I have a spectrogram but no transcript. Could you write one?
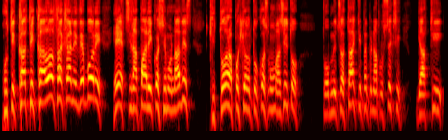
Ότι κάτι καλό θα κάνει, δεν μπορεί έτσι να πάρει 20 μονάδες. Και τώρα που έχει όλο τον κόσμο μαζί του, το Μητσοτάκι πρέπει να προσέξει γιατί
